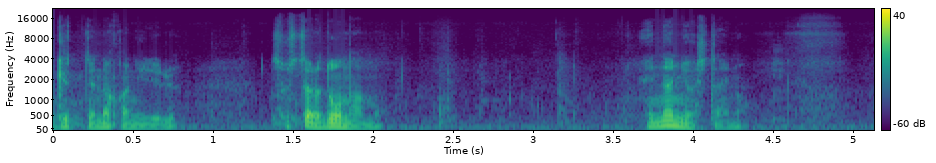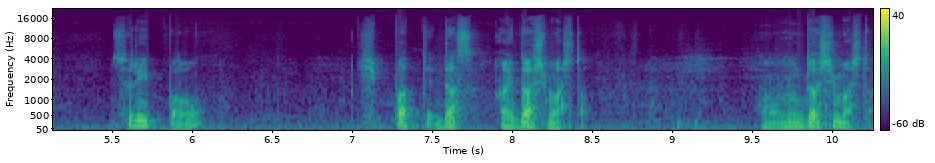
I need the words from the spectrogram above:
ギュッて中に入れる？そしたらどうなんの？え何をしたいの？スリッパを？引っ張って出す？はい出しました。あうん出しました。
